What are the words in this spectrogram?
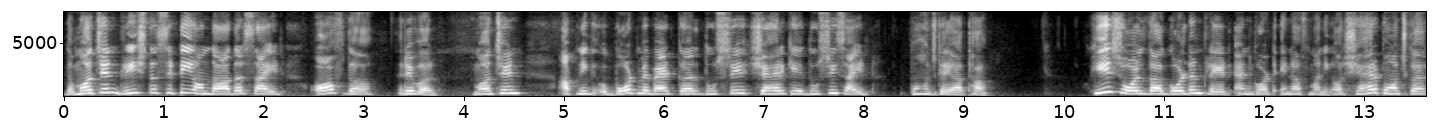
The merchant reach the city on the other side of the river merchant अपनी बोट में बैठकर दूसरे शहर के दूसरी साइड पहुँच गया था। He sold the golden plate and got enough money और शहर पहुंचकर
